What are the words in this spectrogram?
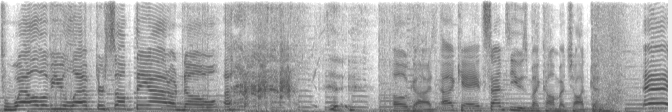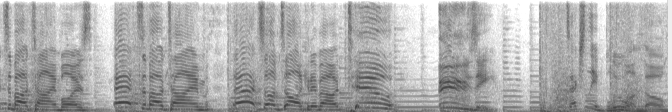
12 of you left or something? I don't know. oh, God. Okay, it's time to use my combat shotgun. It's about time, boys. It's about time. That's what I'm talking about. Too easy. It's actually a blue one, though.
